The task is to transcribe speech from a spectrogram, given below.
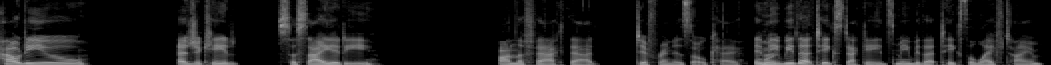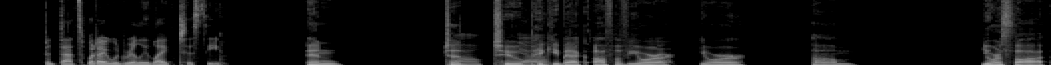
How do you educate society on the fact that different is okay? And Right. maybe that takes decades, maybe that takes a lifetime, but that's what I would really like to see. and to Wow. to Yeah. piggyback off of your your um your thought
